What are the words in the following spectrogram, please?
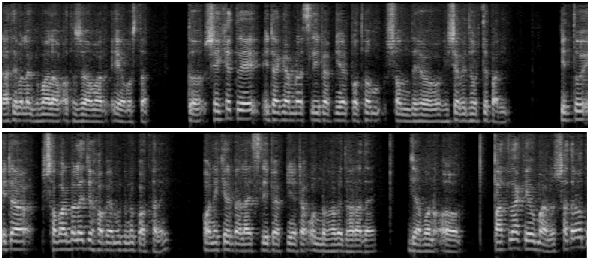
রাতের বেলা ঘুমালাম, অথচ আমার এই অবস্থা। তো সেই ক্ষেত্রে এটাকে আমরা স্লিপ অ্যাপনিয়ার প্রথম সন্দেহ হিসেবে ধরতে পারি। কিন্তু এটা সবার বেলায় যে হবে এমন কোনো কথা নেই। অনেকের বেলায় স্লিপ অ্যাপনিয়াটা অন্যভাবে ধরা দেয়। যেমন পাতলা কেউ মানুষ সাধারণত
